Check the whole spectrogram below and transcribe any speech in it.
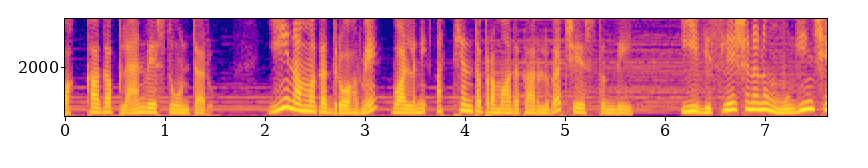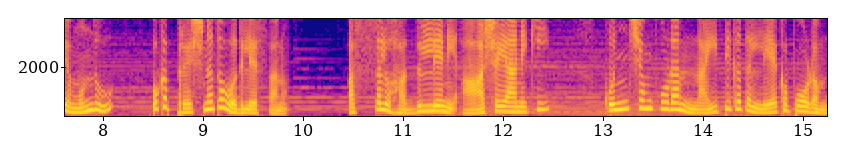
పక్కాగా ప్లాన్ వేస్తూ ఉంటారు. ఈ నమ్మక ద్రోహమే వాళ్ళని అత్యంత ప్రమాదకారులుగా చేస్తుంది. ఈ విశ్లేషణను ముగించే ముందు ఒక ప్రశ్నతో వదిలేస్తాను. అస్సలు హద్దుల్లేని ఆశయానికి కొంచెం కూడా నైతికత లేకపోవడం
